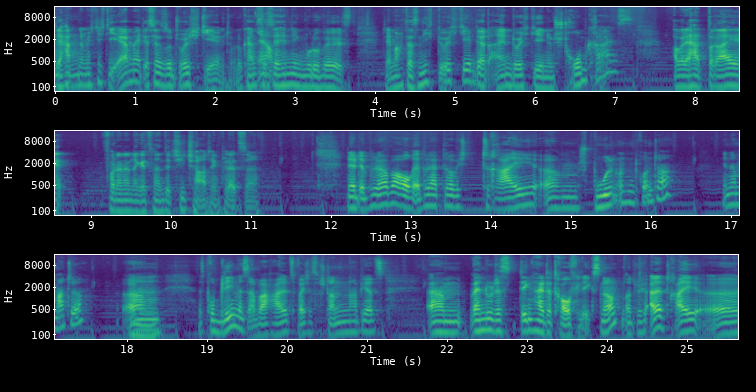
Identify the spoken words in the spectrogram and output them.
Der hat nämlich nicht die AirMate, ist ja so durchgehend. Und du kannst Mhm. Ja. das ja hinlegen, wo du willst. Der macht das nicht durchgehend, der hat einen durchgehenden Stromkreis, aber der hat drei voneinander getrennte Qi-Charging-Plätze. Ne, hat Apple aber auch. Apple hat, glaube ich, drei ähm, Spulen unten drunter in der Matte. Ähm, Mhm. das Problem ist aber halt, weil ich das verstanden habe jetzt, ähm, wenn du das Ding halt da drauf legst, ne? Und durch alle drei äh,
